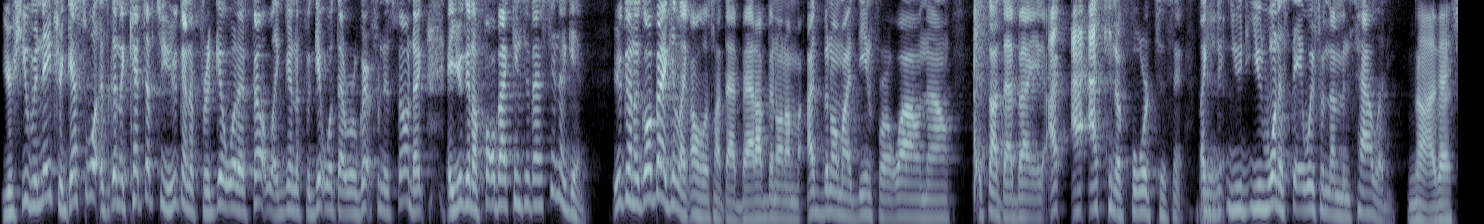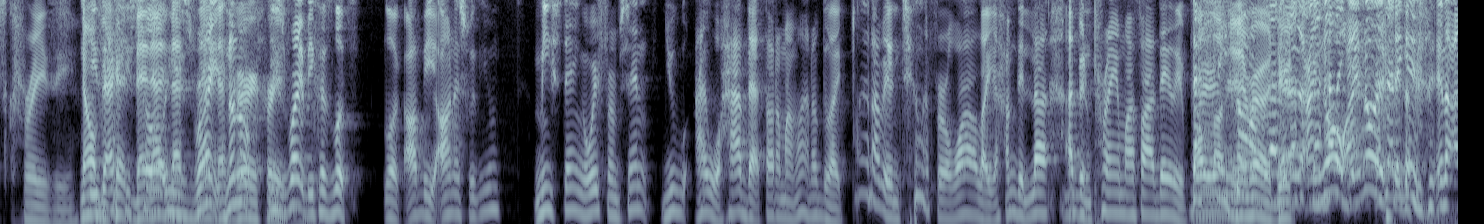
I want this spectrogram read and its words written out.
your human nature, guess what? It's gonna catch up to you. You're gonna forget what it felt like. You're gonna forget what that regretfulness felt like, and you're gonna fall back into that sin again. You're gonna go back. You're like, oh, it's not that bad. I've been on I've been on my deen for a while now. It's not that bad. I I, I can afford to sin. Like Yeah. you you want to stay away from that mentality. Nah, that's crazy. No, he's actually so that- he's that's- that- right. that's no, no, very he's right because look, look, I'll be honest with you. Me staying away from sin, you, I will have that thought in my mind. I'll be like, man, I've been chilling for a while. Like, alhamdulillah, I've been praying my five daily prayers. shaitan. Yeah, bro, that- that- I know, I know that's that how they shaitan. get- And I,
